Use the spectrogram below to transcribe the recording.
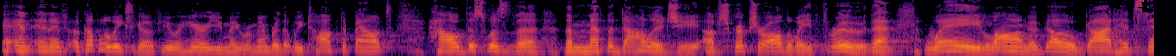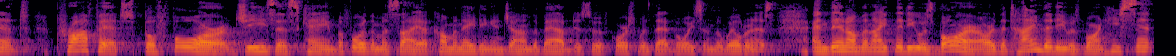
And, and if a couple of weeks ago, if you were here, you may remember that we talked about how this was the, the methodology of scripture all the way through, that way long ago, God had sent prophets before Jesus came, before the Messiah, culminating in John the Baptist, who of course was that voice in the wilderness. And then on the night that he was born, or the time that he was born, he sent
